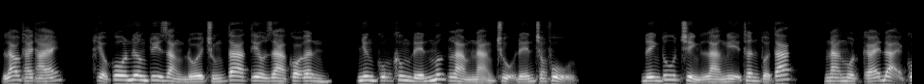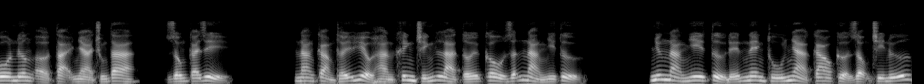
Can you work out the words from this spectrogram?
Lão thái thái, hiểu cô nương tuy rằng đối chúng ta tiêu ra có ân, nhưng cũng không đến mức làm nàng trụ đến trong phủ. Đình tu chỉnh là nghị thân tuổi tác, nàng một cái đại cô nương ở tại nhà chúng ta, giống cái gì? Nàng cảm thấy hiểu hàn khinh chính là tới câu dẫn nàng nhi tử. Nhưng nàng nhi tử đến nên thú nhà cao cửa rộng chi nữ,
